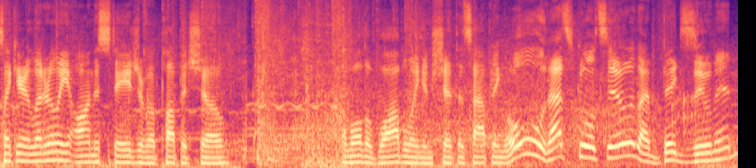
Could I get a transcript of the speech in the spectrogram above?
It's like you're literally on the stage of a puppet show of all the wobbling and shit that's happening. Oh, that's cool too. That big zoom in.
